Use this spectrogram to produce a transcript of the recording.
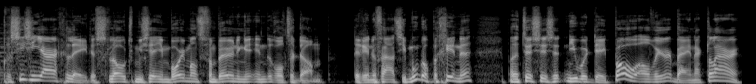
Precies een jaar geleden sloot Museum Boymans van Beuningen in Rotterdam. De renovatie moet nog beginnen, maar intussen is het nieuwe depot alweer bijna klaar.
